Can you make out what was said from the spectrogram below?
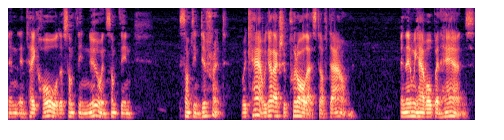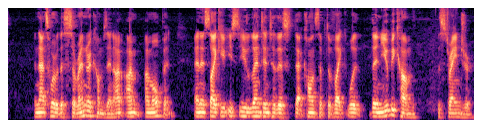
and, and take hold of something new and something something different? We can't. We got to actually put all that stuff down. And then we have open hands. And that's where the surrender comes in. I, am I'm, I'm open. And it's like you, you you lent into this that concept of like well then you become the stranger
